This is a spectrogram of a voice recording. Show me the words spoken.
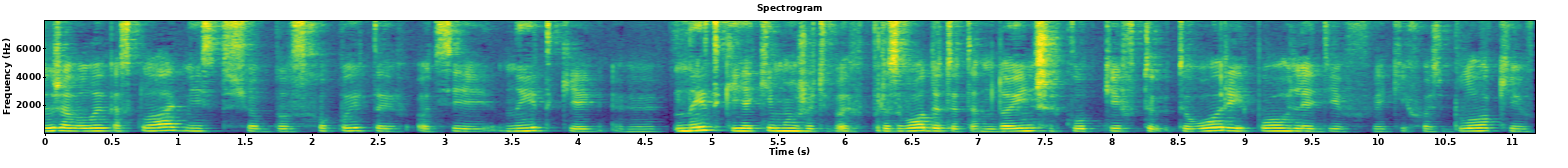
дуже велика складність, щоб схопити оці нитки, е, нитки, які можуть призводити там до інших клубків те- теорій, поглядів, якихось блоків,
